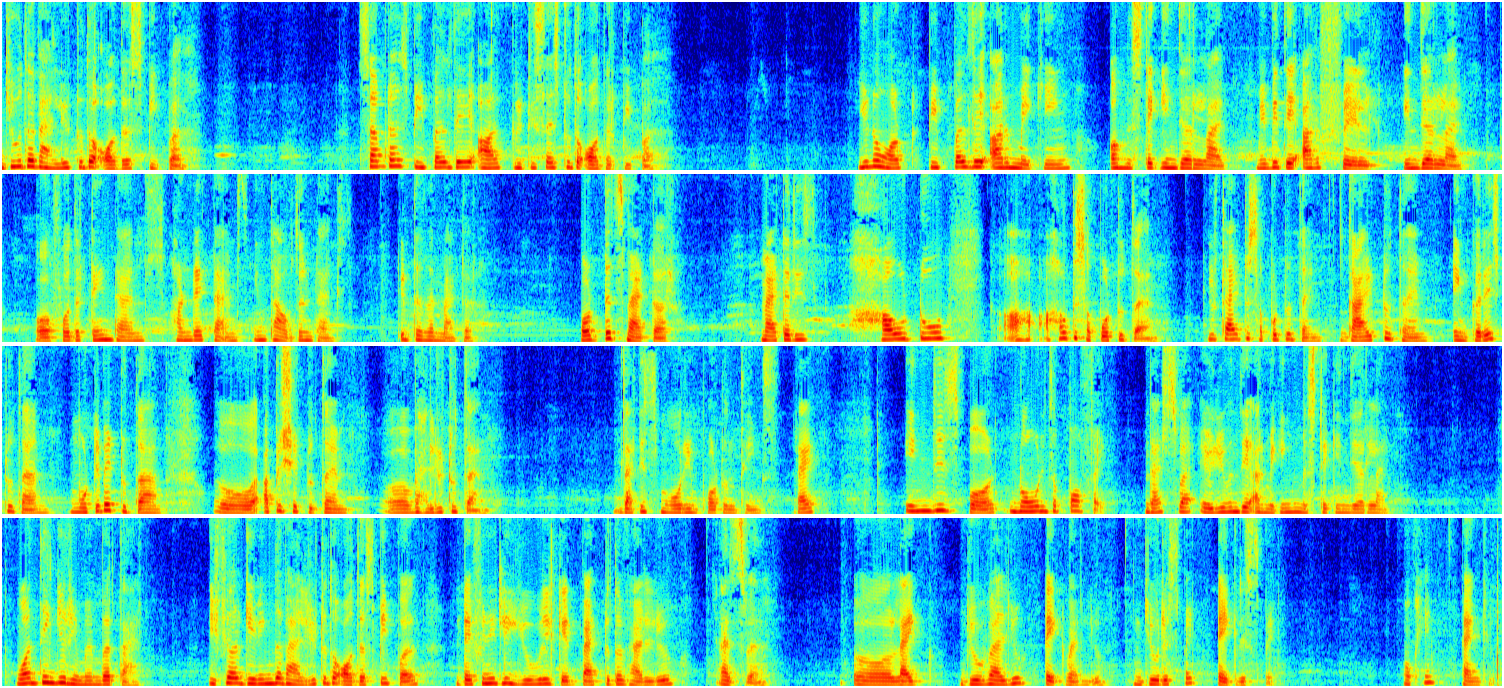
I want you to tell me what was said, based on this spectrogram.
give the value to the others people. Sometimes people they are criticized to the other people. You know what? People they are making a mistake in their life. Maybe they are failed in their life or for the 10 times 100 times in 1000 times. It doesn't matter. What does matter? Matter is how to uh, how to support to them. You try to support to them guide to them encourage to them motivate to them uh, appreciate to them uh, value to them. That is more important things right? In this world no one is a perfect. That's why everyone they are making mistake in their life. One thing you remember that if you are giving the value to the others people definitely you will get back to the value as well. Uh, like give value take value. Give respect take respect okay? Thank you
